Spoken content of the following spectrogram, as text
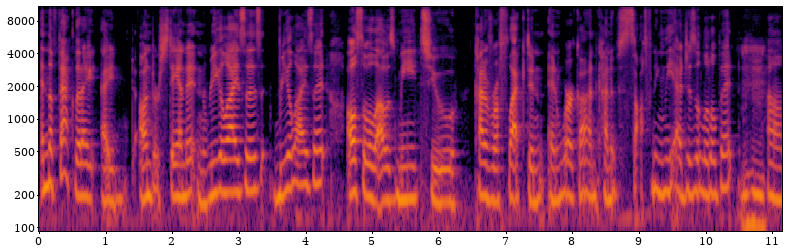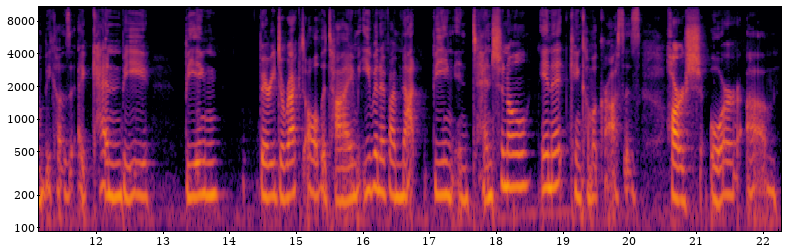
and the fact that I, I understand it and realizes realize it also allows me to kind of reflect and, and work on kind of softening the edges a little bit um, because I can be being very direct all the time, even if I'm not being intentional in it, can come across as harsh or um,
